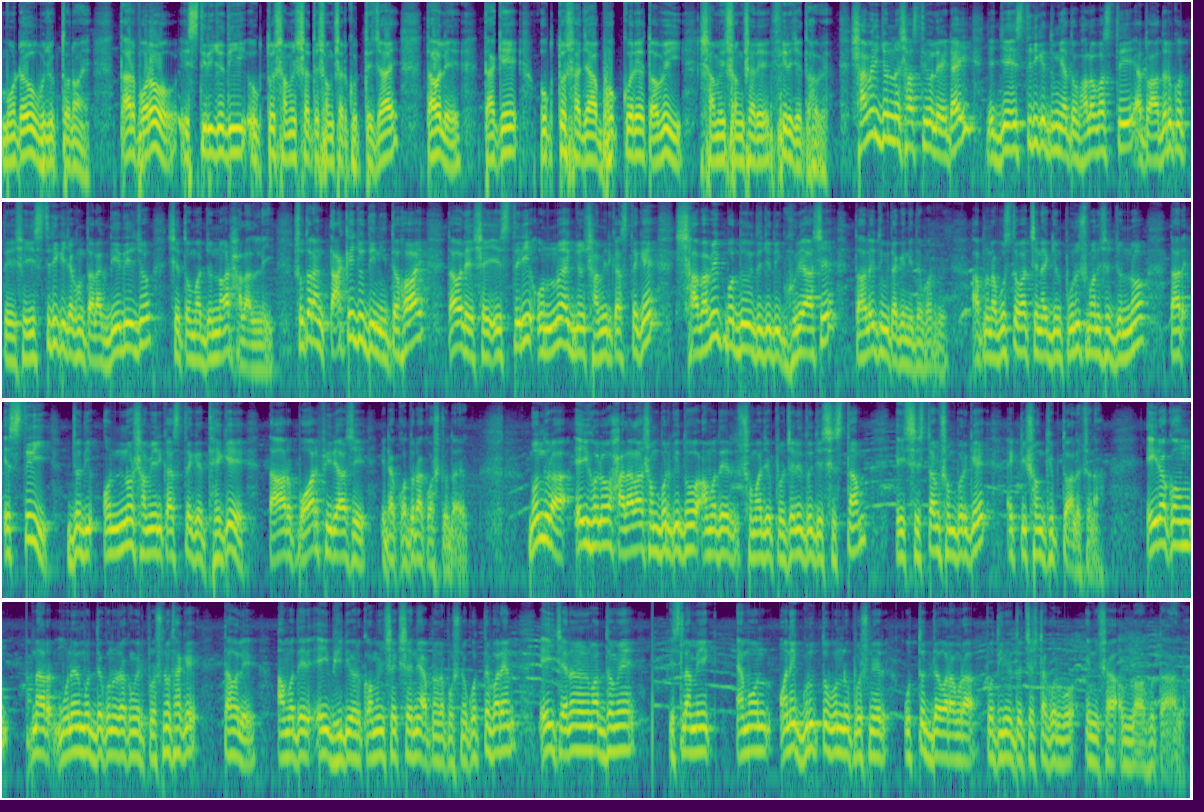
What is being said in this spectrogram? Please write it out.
মোটেও উপযুক্ত নয়। তারপরেও স্ত্রী যদি উক্ত স্বামীর সাথে সংসার করতে চায় তাহলে তাকে উক্ত সাজা ভোগ করে তবেই স্বামীর সংসারে ফিরে যেতে হবে। স্বামীর জন্য শাস্তি হলো এটাই যে যে স্ত্রীকে তুমি এত ভালোবাসতে, এত আদর করতে, সেই স্ত্রীকে যখন তালাক দিয়ে দিয়েছ, সে তোমার জন্য আর হালাল নেই। সুতরাং তাকে যদি নিতে হয়, তাহলে সেই স্ত্রী অন্য একজন স্বামীর কাছ থেকে স্বাভাবিক পদ্ধতিতে যদি ঘুরে আসে, তাহলেই তুমি তাকে নিতে পারবে। আপনার বুঝতে পারছেন একজন পুরুষ মানুষের জন্য তার স্ত্রী যদি অন্য স্বামীর কাছ থেকে থেকে তারপর ফিরে আসে, এটা কতটা কষ্টদায়ক। বন্ধুরা, এই হলো হালালা সম্পর্কিত আমাদের সমাজে প্রচলিত যে সিস্টেম এই সিস্টেম সম্পর্কে একটি সংক্ষিপ্ত আলোচনা। এই রকম আপনার মনের মধ্যে কোনো রকমের প্রশ্ন থাকে, তাহলে আমাদের এই ভিডিওর কমেন্ট সেকশানে আপনারা প্রশ্ন করতে পারেন। এই চ্যানেলের মাধ্যমে ইসলামিক এমন অনেক গুরুত্বপূর্ণ প্রশ্নের উত্তর দেওয়ার আমরা প্রতিনিয়ত চেষ্টা করব ইনশা আল্লাহ তালা.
